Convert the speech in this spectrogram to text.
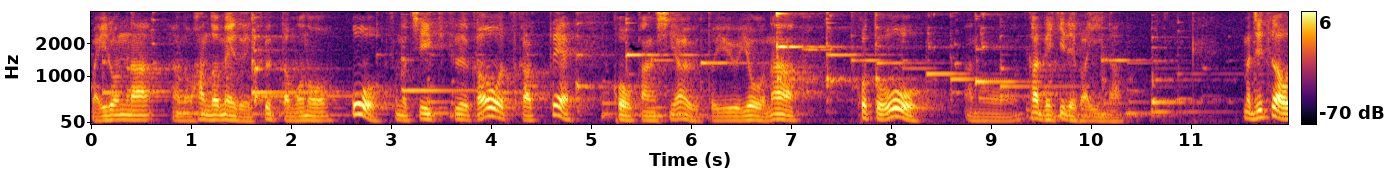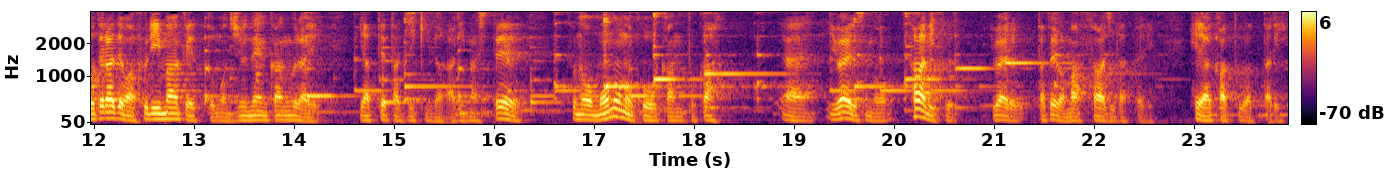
まあ、いろんなあのハンドメイドで作ったものをその地域通貨を使って交換し合うというようなことをあのができればいいな。まあ、実はお寺ではフリーマーケットも10年間ぐらいやってた時期がありましてその物の交換とか、えー、いわゆるそのサービスいわゆる例えばマッサージだったりヘアカットだったり、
